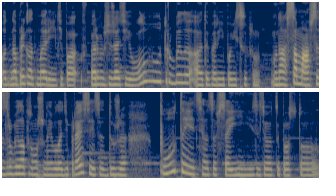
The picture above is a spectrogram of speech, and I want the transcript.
От, наприклад, Марії, типа, в першому сюжеті її голову отрубили, а тепер її повісили. Вона сама все зробила, тому що в неї була депресія, і це дуже плутається це все, і за цього ти просто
